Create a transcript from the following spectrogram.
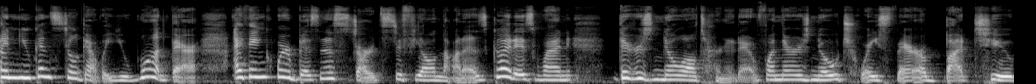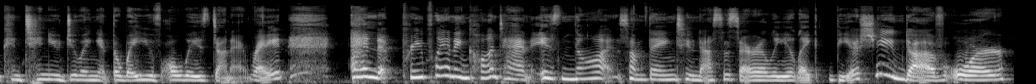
and you can still get what you want there. I think where business starts to feel not as good is when there's no alternative, when there's no choice there but to continue doing it the way you've always done it, right? And pre planning content is not something to necessarily like be ashamed of or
